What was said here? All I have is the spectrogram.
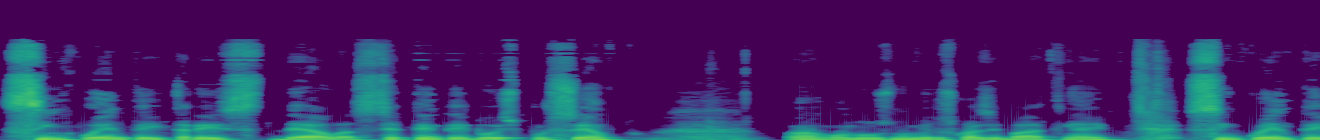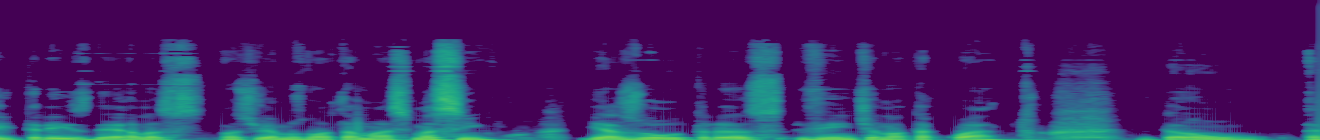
53 delas, 72%, ah, os números quase batem aí. 53 delas nós tivemos nota máxima 5 e as outras 20 nota 4. Então, é,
